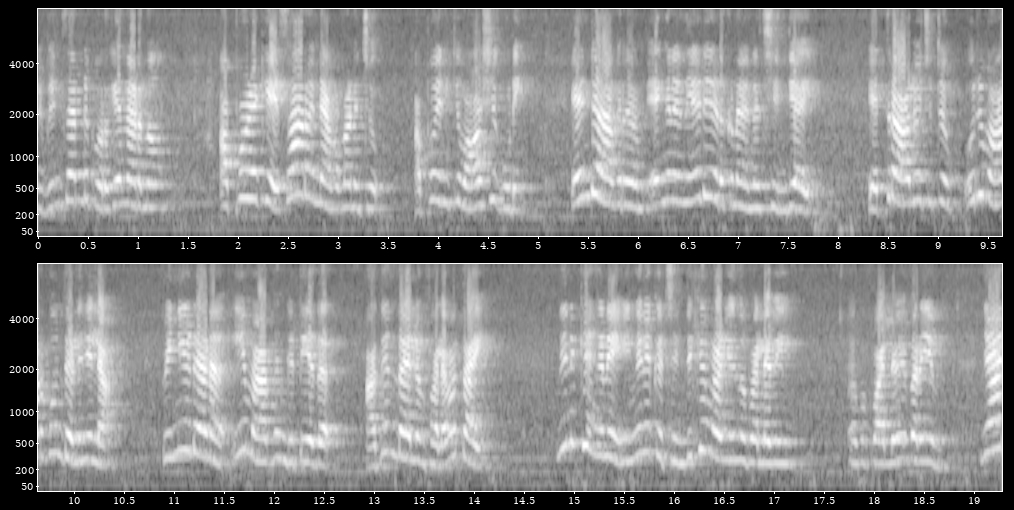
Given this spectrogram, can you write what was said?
വിപിൻ സാറിന്റെ പുറകെ നടന്നു. അപ്പോഴൊക്കെ സാർ എന്നെ അവഗണിച്ചു. അപ്പോൾ എനിക്ക് വാശി കൂടി. എന്റെ ആഗ്രഹം എങ്ങനെ നേടിയെടുക്കണം എന്ന ചിന്തയായി. എത്ര ആലോചിച്ചിട്ടും ഒരു മാർഗവും തെളിഞ്ഞില്ല. പിന്നീടാണ് ഈ മാർഗം കിട്ടിയത്. അതെന്തായാലും ഫലവത്തായി. നിനക്ക് എങ്ങനെ ഇങ്ങനെയൊക്കെ ചിന്തിക്കാൻ കഴിയുന്നു പല്ലവി? അപ്പൊ പല്ലവി പറയും ഞാൻ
